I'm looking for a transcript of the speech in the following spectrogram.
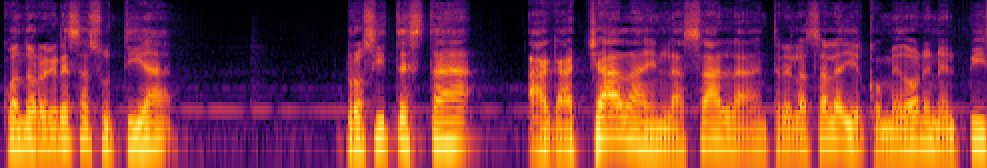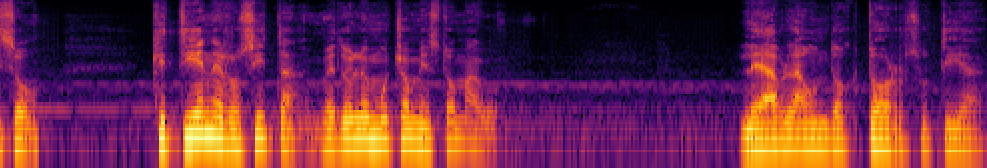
Cuando regresa su tía, Rosita está agachada en la sala, entre la sala y el comedor en el piso. ¿Qué tiene Rosita? Me duele mucho mi estómago. Le habla un doctor, su tía,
